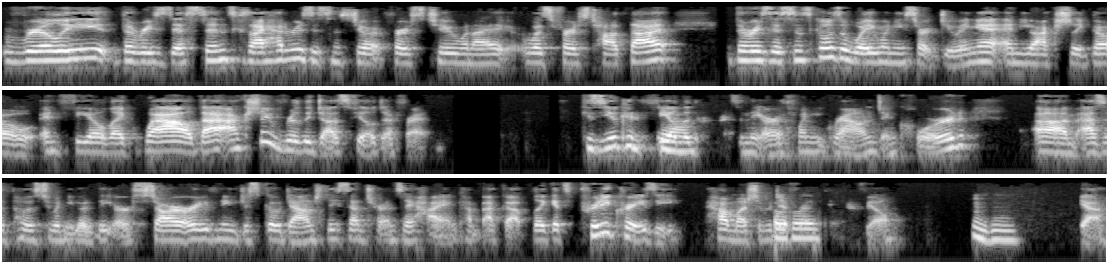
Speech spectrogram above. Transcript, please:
really the resistance because I had resistance to it first too when I was first taught that the resistance goes away when you start doing it and you actually go and feel like wow that actually really does feel different because you can feel yeah. the difference in the earth when you ground and cord um, as opposed to when you go to the Earth Star or even you just go down to the center and say hi and come back up. Like it's pretty crazy how much of a totally. difference you feel. Mm-hmm. Yeah.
